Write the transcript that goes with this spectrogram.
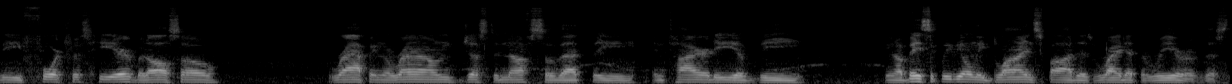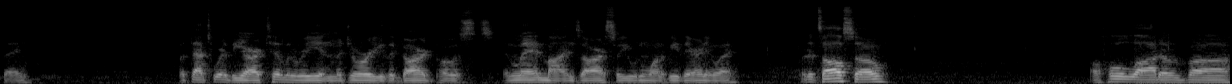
the fortress here, but also wrapping around just enough so that the entirety of the, you know, basically the only blind spot is right at the rear of this thing. But that's where the artillery and majority of the guard posts and landmines are, so you wouldn't want to be there anyway. But it's also a whole lot of, uh,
